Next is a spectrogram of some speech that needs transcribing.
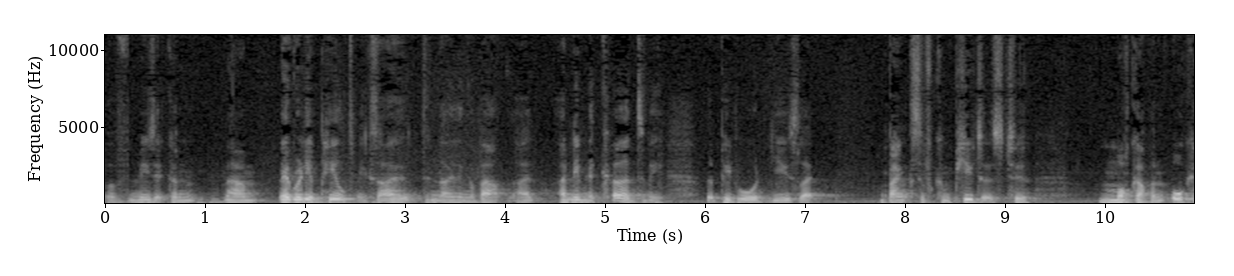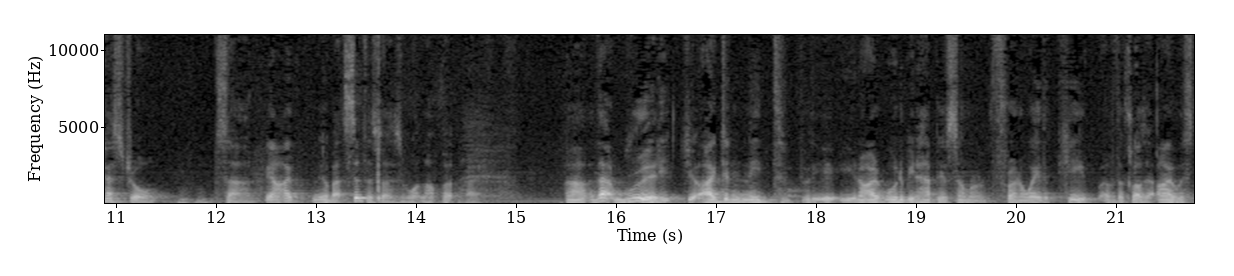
of music. And um, it really appealed to me because I didn't know anything about it hadn't even occurred to me that people would use like banks of computers to mock up an orchestral sound. Yeah, I knew about synthesizers and whatnot, but Right. uh, that really, I didn't need to, you know, I would have been happy if someone had thrown away the key of the closet. I was,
